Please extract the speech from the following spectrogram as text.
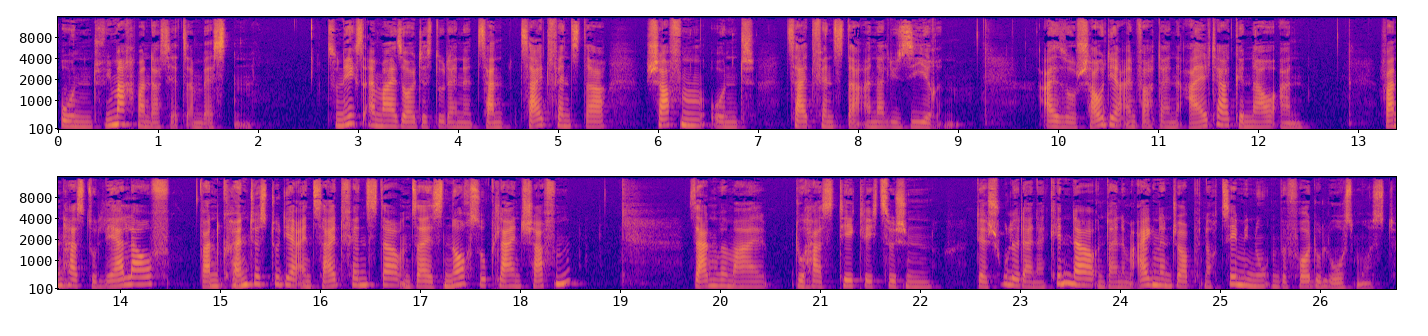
Und wie macht man das jetzt am besten? Zunächst einmal solltest du deine Zeitfenster schaffen und Zeitfenster analysieren. Also schau dir einfach deinen Alltag genau an. Wann hast du Leerlauf? Wann könntest du dir ein Zeitfenster und sei es noch so klein schaffen? Sagen wir mal, du hast täglich zwischen der Schule deiner Kinder und deinem eigenen Job noch zehn Minuten, bevor du los musst.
